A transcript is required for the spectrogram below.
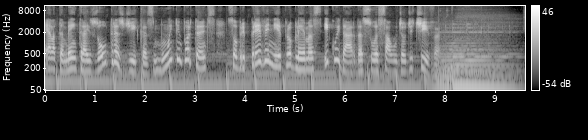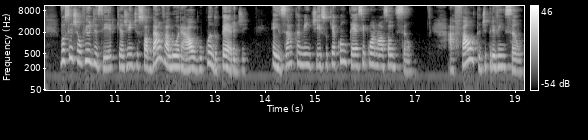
Ela também traz outras dicas muito importantes sobre prevenir problemas e cuidar da sua saúde auditiva. Você já ouviu dizer que a gente só dá valor a algo quando perde? É exatamente isso que acontece com a nossa audição. A falta de prevenção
